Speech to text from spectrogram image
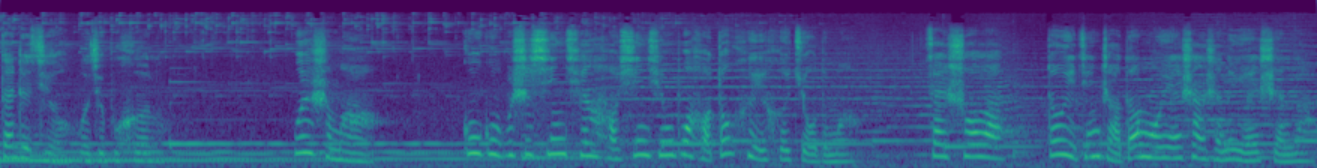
但这酒我就不喝了。为什么？姑姑不是心情好、心情不好都可以喝酒的吗？再说了，都已经找到魔元上神的元神了，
